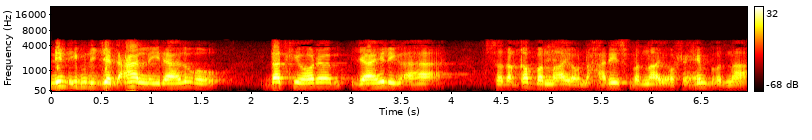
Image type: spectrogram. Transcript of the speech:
nin ibnu jadcaan la yidhaahdo oo dadkii hore jaahiliga ahaa sadaqo badnaay naxariis badnaay rixin badnaa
